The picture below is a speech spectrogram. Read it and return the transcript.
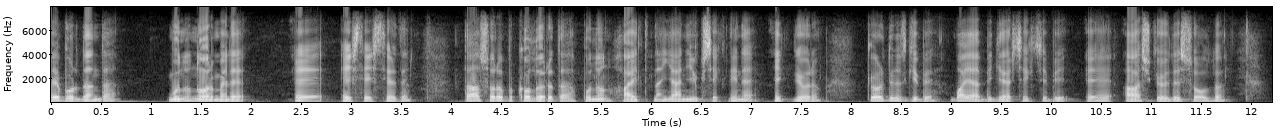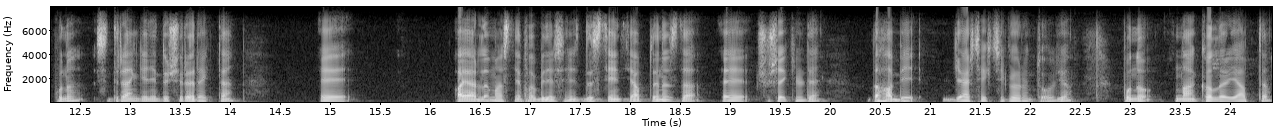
Ve buradan da bunu normale e, eşleştirdim. Daha sonra bu color'ı da bunun height'ına yani yüksekliğine ekliyorum. Gördüğünüz gibi baya bir gerçekçi bir e, ağaç gövdesi oldu. Bunu strength'ini düşürerekten e, ayarlamasını yapabilirsiniz. Distinct yaptığınızda e, şu şekilde daha bir gerçekçi görüntü oluyor. Bunu non-color yaptım.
